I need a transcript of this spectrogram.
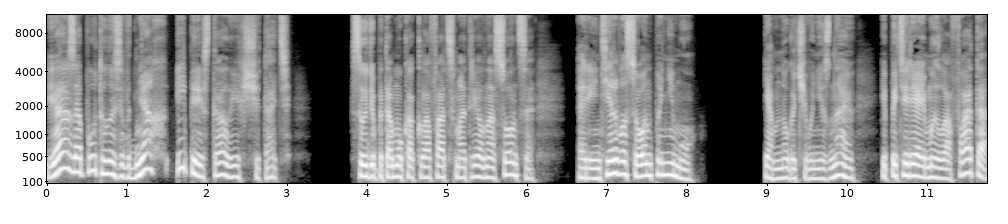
Я запуталась в днях и перестала их считать. Судя по тому, как Лафат смотрел на солнце, ориентировался он по нему. Я много чего не знаю, и потеряем мы Лафата,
